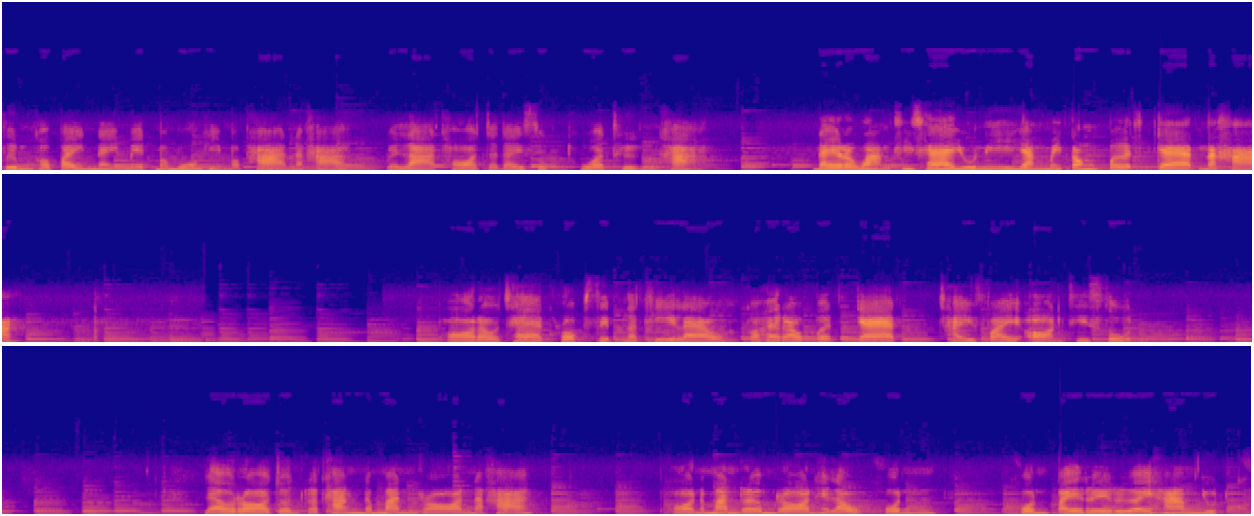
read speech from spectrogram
ซึมเข้าไปในเม็ดมะม่วงหิมพานต์นะคะ เวลาทอดจะได้สุกทั่วถึงค่ะ ในระหว่างที่แช่อยู่นี้ยังไม่ต้องเปิดแก๊สนะคะ พอเราแช่ครบ 10 นาทีแล้ว ก็ให้เราเปิดแก๊สใช้ไฟอ่อนที่สุด แล้วรอจนกระทั่งน้ำมันร้อนนะคะ พอน้ำมันเริ่มร้อนให้เราคน คนไปเรื่อยๆ ห้ามหยุดค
